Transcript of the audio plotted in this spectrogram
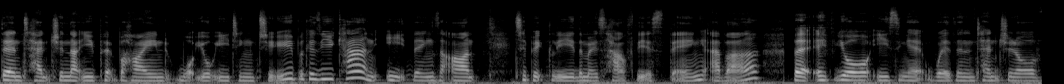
the intention that you put behind what you're eating too because you can eat things that aren't typically the most healthiest thing ever. But if you're eating it with an intention of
